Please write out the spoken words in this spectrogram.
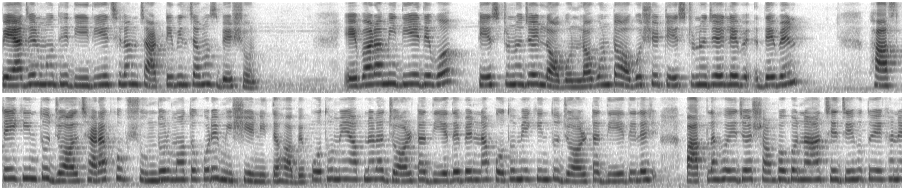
পেঁয়াজের মধ্যে দিয়ে দিয়েছিলাম চার টেবিল চামচ বেসন। এবার আমি দিয়ে দেব টেস্ট অনুযায়ী লবণ। লবণটা অবশ্যই টেস্ট অনুযায়ী দেবেন। ফার্স্টেই কিন্তু জল ছাড়া খুব সুন্দর মতো করে মিশিয়ে নিতে হবে। প্রথমে আপনারা জলটা দিয়ে দেবেন না। প্রথমে কিন্তু জলটা দিয়ে দিলে পাতলা হয়ে যাওয়ার সম্ভাবনা আছে। যেহেতু এখানে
